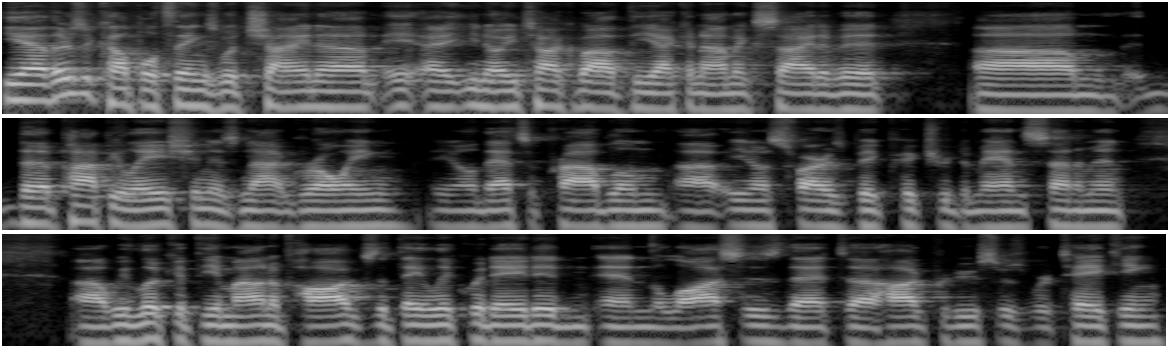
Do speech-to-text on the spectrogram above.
Yeah, there's a couple things with China. You know, you talk about the economic side of it. Um, the population is not growing. You know, that's a problem. Uh, you know, as far as big picture demand sentiment, uh, we look at the amount of hogs that they liquidated and the losses that uh, hog producers were taking.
